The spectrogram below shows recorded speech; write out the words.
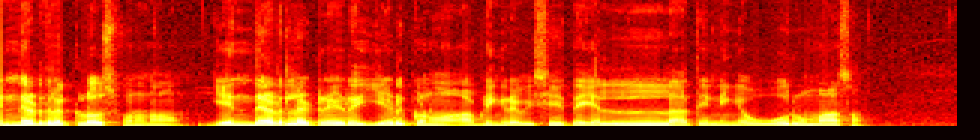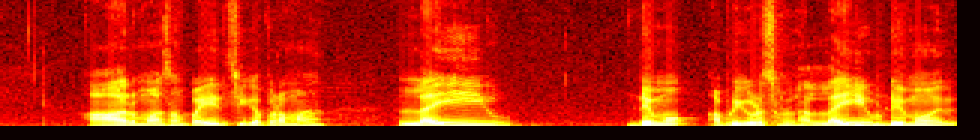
எந்த இடத்துல க்ளோஸ் பண்ணணும்? எந்த இடத்துல ட்ரேடு எடுக்கணும்? அப்படிங்கிற விஷயத்தை எல்லாத்தையும் நீங்கள் ஒரு மாதம் ஆறு மாதம் பயிற்சிக்கு அப்புறமா லைவ் டெமோ அப்படி கூட சொல்லலாம். லைவ் டெமோ இது.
